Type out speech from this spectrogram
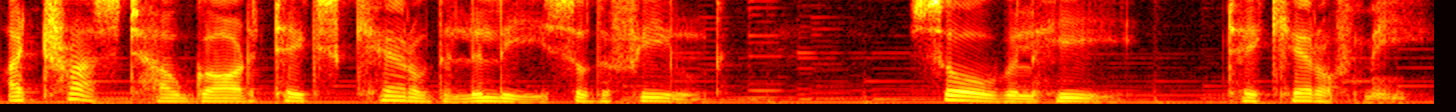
I trust how God takes care of the lilies of the field. So will He take care of me.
